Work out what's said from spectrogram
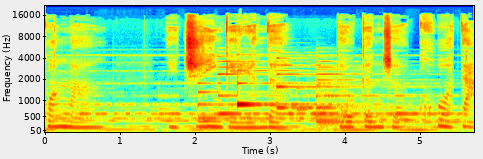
光芒。你指引给人的，都跟着扩大。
